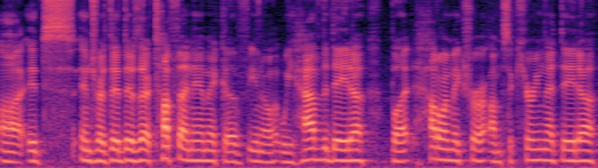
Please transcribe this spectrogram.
uh, it's interesting. There's that tough dynamic of, you know, we have the data, but how do I make sure I'm securing that data?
